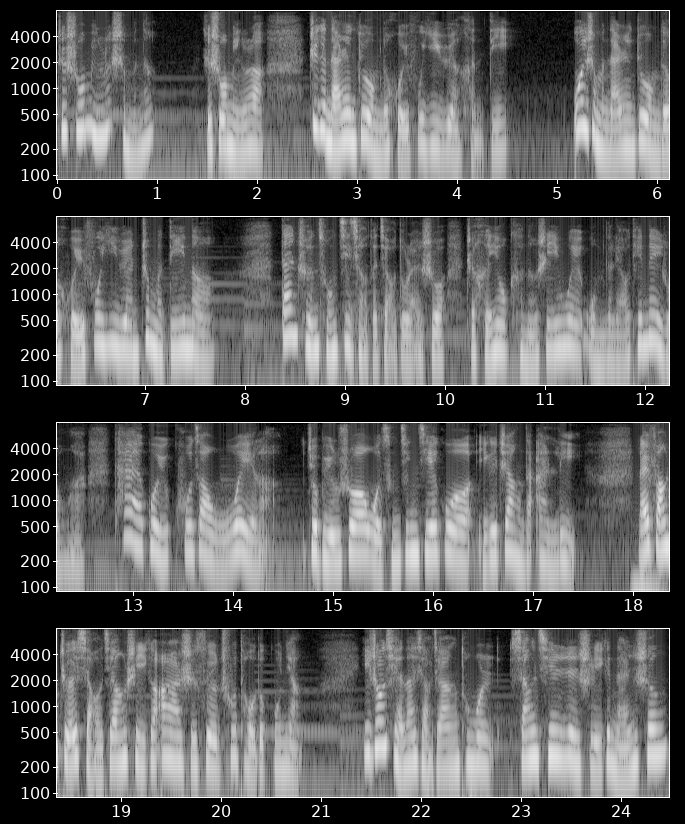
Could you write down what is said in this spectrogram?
这说明了什么呢？这说明了这个男人对我们的回复意愿很低。为什么男人对我们的回复意愿这么低呢？单纯从技巧的角度来说，这很有可能是因为我们的聊天内容啊太过于枯燥无味了。就比如说，我曾经接过一个这样的案例：来访者小江是一个二十岁出头的姑娘。一周前呢，小江通过相亲认识了一个男生。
